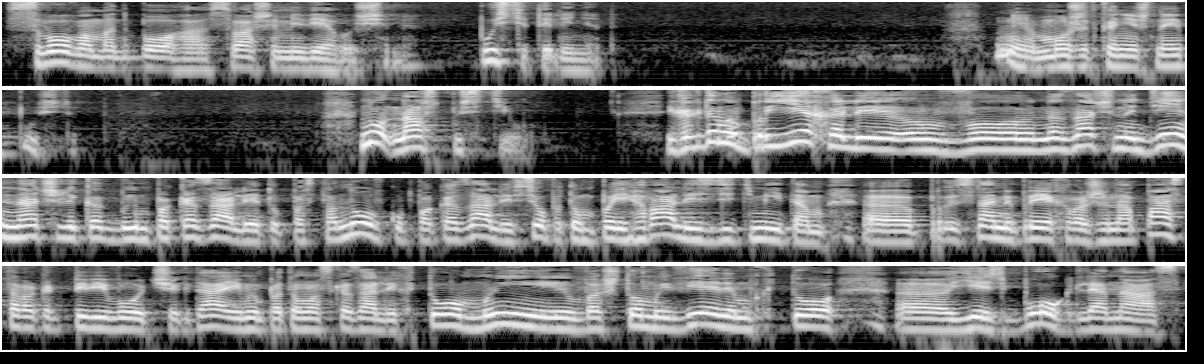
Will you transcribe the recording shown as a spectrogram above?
словом от Бога с вашими верующими. Пустит или нет? Не, может, конечно, и пустит. Ну, нас пустил. И когда мы приехали в назначенный день, начали как бы им показали эту постановку, показали все, потом поиграли с детьми, там, э, с нами приехала жена пастора как переводчик, да, и мы потом рассказали, кто мы, во что мы верим, кто э, есть Бог для нас.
